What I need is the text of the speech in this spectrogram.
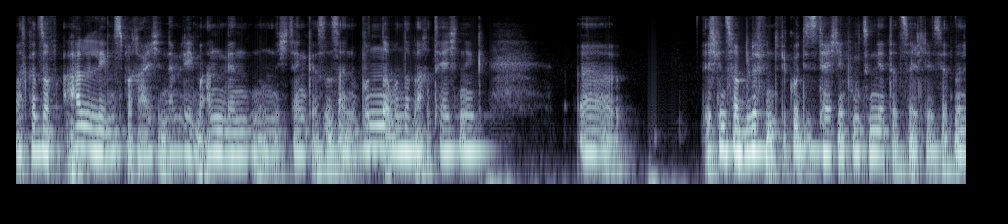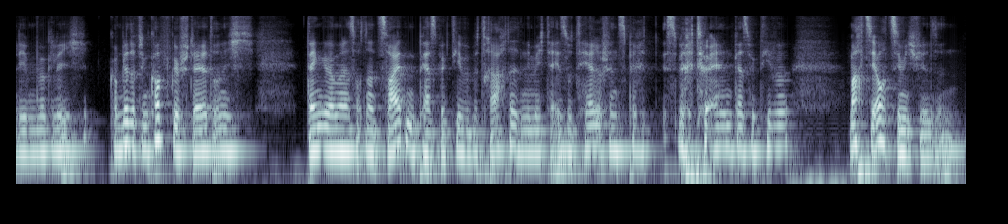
Und das kannst du auf alle Lebensbereiche in deinem Leben anwenden. Und ich denke, es ist eine wunder, wunderbare Technik. Äh, ich finde es verblüffend, wie gut diese Technik funktioniert tatsächlich. Sie hat mein Leben wirklich komplett auf den Kopf gestellt und ich denke, wenn man das aus einer zweiten Perspektive betrachtet, nämlich der esoterischen, spirituellen Perspektive, macht sie auch ziemlich viel Sinn.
